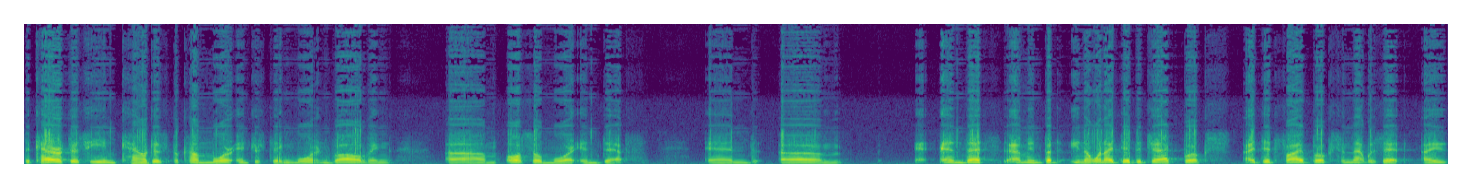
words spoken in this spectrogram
the characters he encounters become more interesting, more involving, um, also more in depth. And um, and that's I mean, but you know, when I did the Jack books, I did five books, and that was it. I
